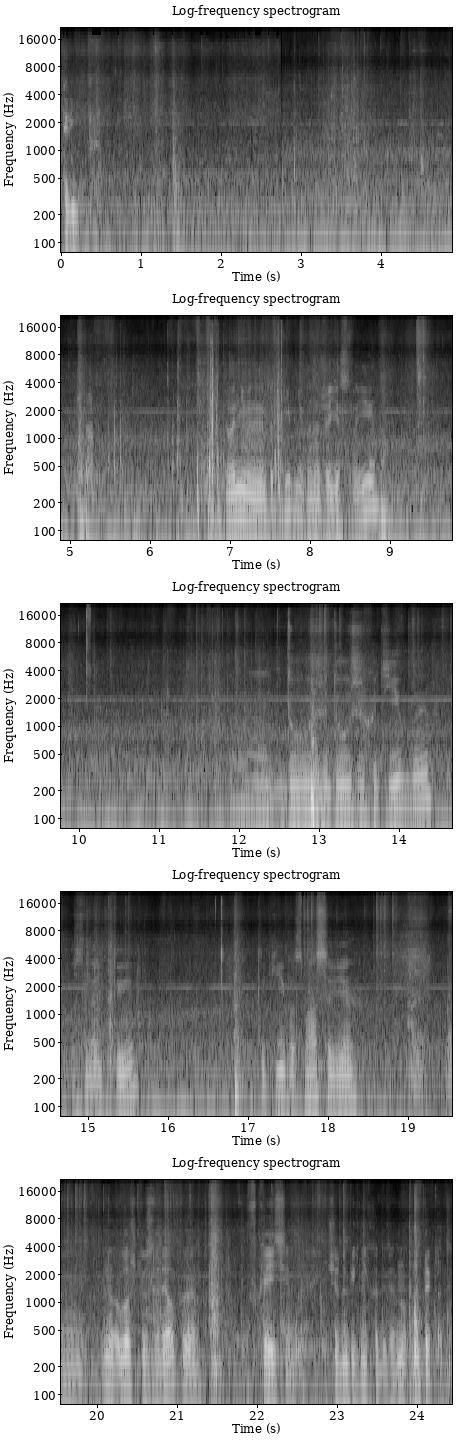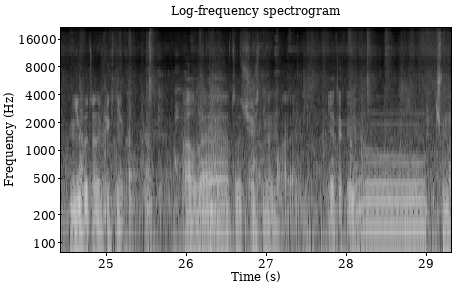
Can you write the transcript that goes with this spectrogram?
тріп. Вони мені не потрібні, вони вже є свої. Дуже-дуже хотів би знайти такі пластмасові ну, ложку з виделкою в кейсі, щоб на пікнік ходити. Ну, наприклад, нібито на пікнік. Але тут щось немає. Я такий, ну чому?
